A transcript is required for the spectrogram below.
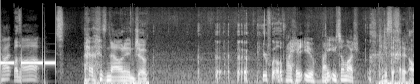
Shut Mother- up. That is now an in joke. You're welcome. I hate you. I hate you so much. He gets to edit all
